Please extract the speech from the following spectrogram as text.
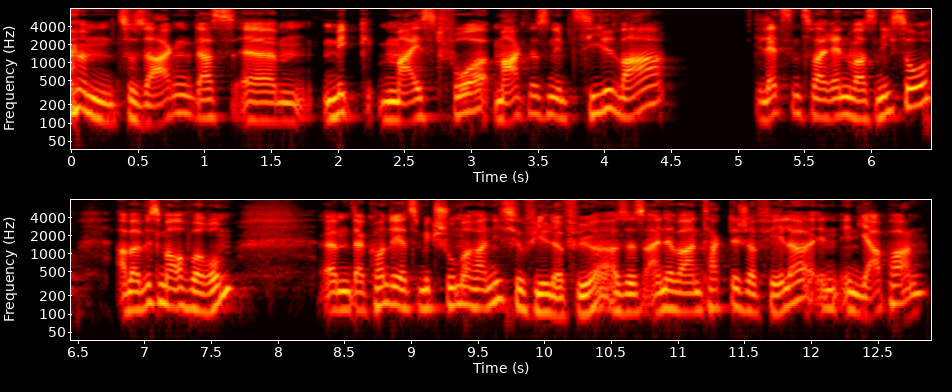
zu sagen, dass ähm, Mick meist vor Magnussen im Ziel war. Die letzten zwei Rennen war es nicht so, aber wissen wir auch warum. Ähm, da konnte jetzt Mick Schumacher nicht so viel dafür. Also das eine war ein taktischer Fehler in, in Japan.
